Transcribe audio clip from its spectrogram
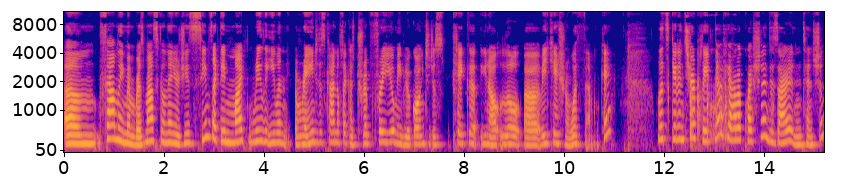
Um, family members, masculine energies, seems like they might really even arrange this kind of like a trip for you. Maybe you're going to just take a, you know, little uh, vacation with them, okay? Let's get into your plate now. If you have a question, a desire, an intention,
